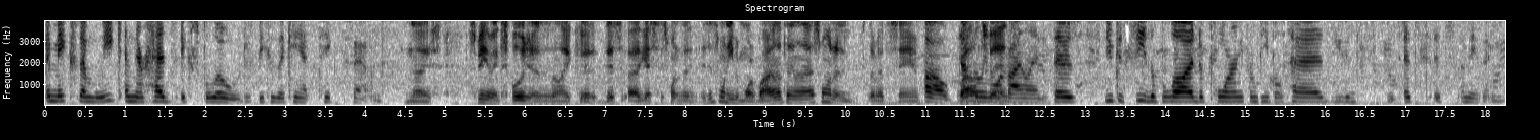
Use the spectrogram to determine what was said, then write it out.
it makes them weak and their heads explode because they can't take the sound. Nice. Speaking of explosions, is like uh, this. I guess this one's. Is this one even more violent than the last one, or is it about the same? Oh, definitely more violent. There's you could see the blood pouring from people's heads. You could it's it's amazing,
